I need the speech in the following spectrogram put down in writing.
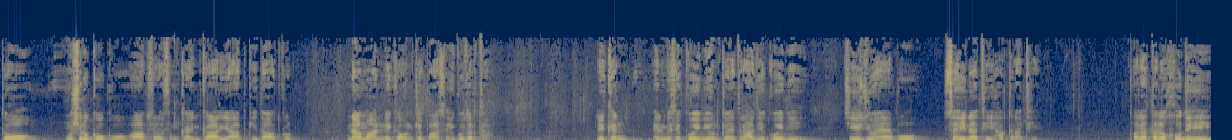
تو مشرقوں کو آپ صلی اللہ علیہ وسلم کا انکار یا آپ کی دعوت کو نہ ماننے کا ان کے پاس ایک گزر تھا۔ لیکن ان میں سے کوئی بھی ان کا اعتراض یا کوئی بھی چیز جو ہے وہ صحیح نہ تھی، حق نہ تھی۔ تو اللہ تعالیٰ خود ہی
